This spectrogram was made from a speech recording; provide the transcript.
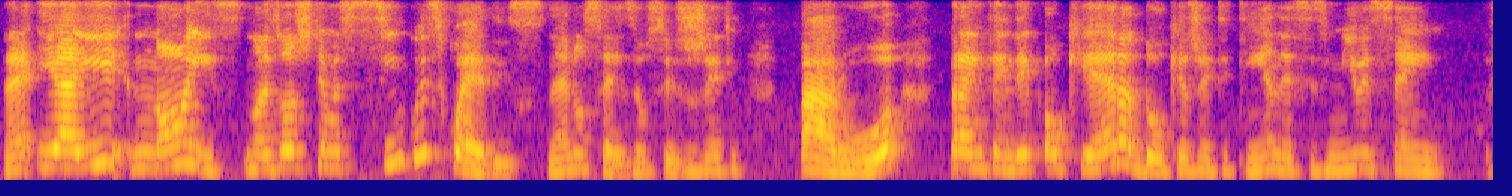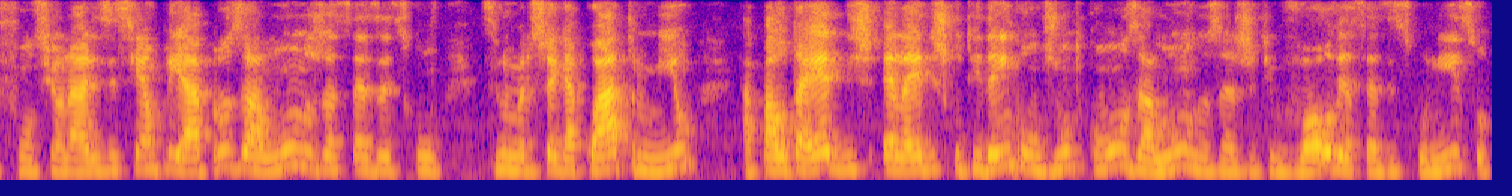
Né? E aí, nós, nós hoje temos cinco squads né, no César, ou seja, a gente parou para entender qual que era a dor que a gente tinha nesses 1.100 funcionários e se ampliar para os alunos da César School, esse número chega a 4 mil. A pauta é, ela é discutida em conjunto com os alunos, né? a gente envolve a César School nisso,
